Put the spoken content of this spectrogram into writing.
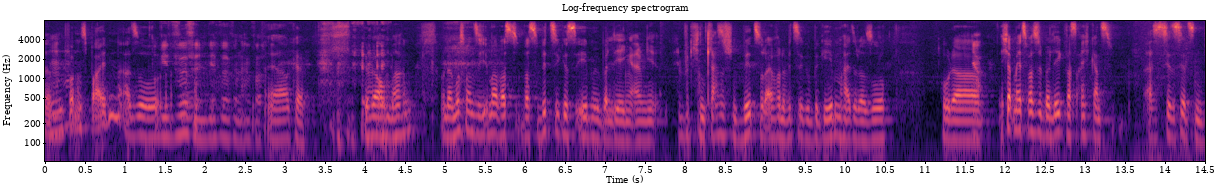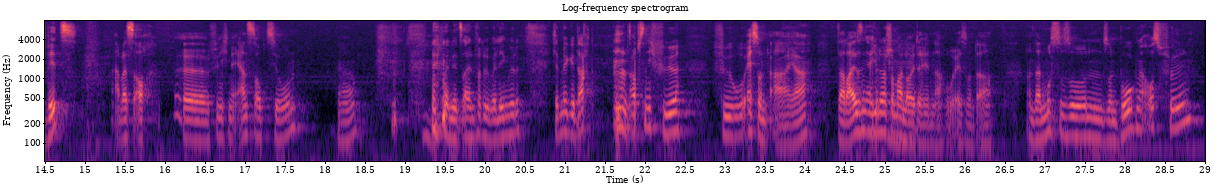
ähm, mhm. von uns beiden. Also, wir würfeln, wir würfeln einfach. Ja, okay. Können wir auch machen. Und dann muss man sich immer was, was Witziges eben überlegen. Irgendwie wirklich einen klassischen Witz oder einfach eine witzige Begebenheit oder so. Oder ja. ich habe mir jetzt was überlegt, was eigentlich ganz. Also es ist jetzt ein Witz, aber es ist auch, äh, finde ich, eine ernste Option. Ja. Wenn man jetzt einfach überlegen würde. Ich habe mir gedacht, ob es nicht für, für US und A, ja. Da reisen ja hier schon mal Leute hin nach US und A. Und dann musst du so einen, so einen Bogen ausfüllen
